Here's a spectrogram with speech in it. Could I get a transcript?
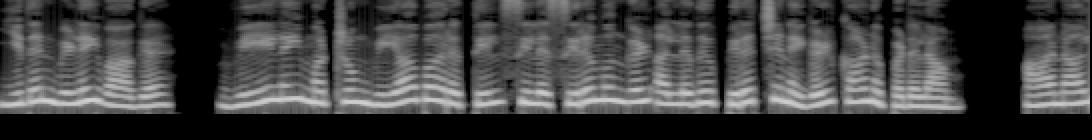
இதன் விளைவாக வேலை மற்றும் வியாபாரத்தில் சில சிரமங்கள் அல்லது பிரச்சினைகள் காணப்படலாம். ஆனால்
